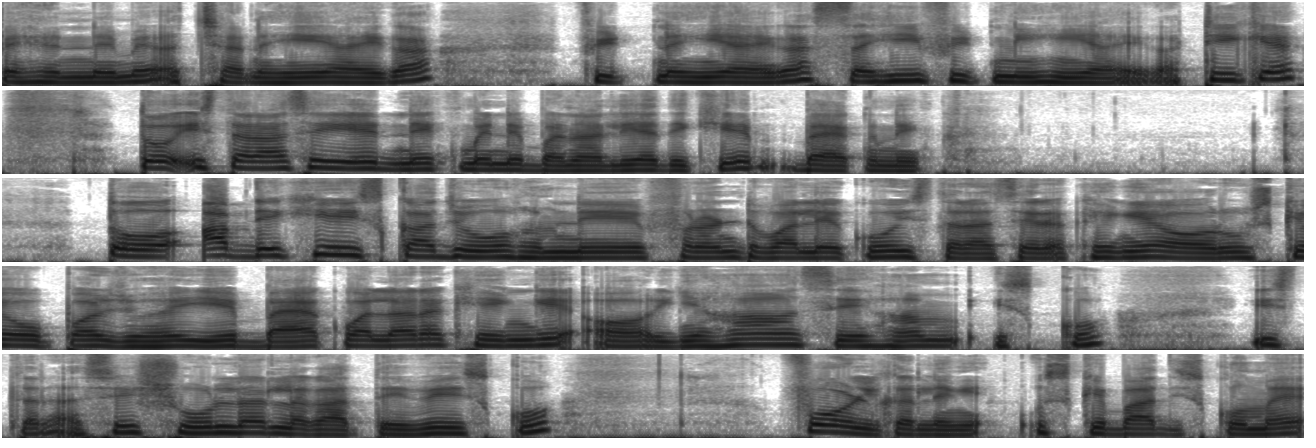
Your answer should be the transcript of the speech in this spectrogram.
पहनने में अच्छा नहीं आएगा फिट नहीं आएगा, सही फिट नहीं आएगा। ठीक है? तो इस तरह से ये नेक मैंने बना लिया, देखिए बैक नेक तो अब देखिए, इसका जो हमने फ्रंट वाले को इस तरह से रखेंगे और उसके ऊपर जो है ये बैक वाला रखेंगे और यहाँ से हम इसको इस तरह से शोल्डर लगाते हुए इसको फोल्ड कर लेंगे। उसके बाद इसको मैं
